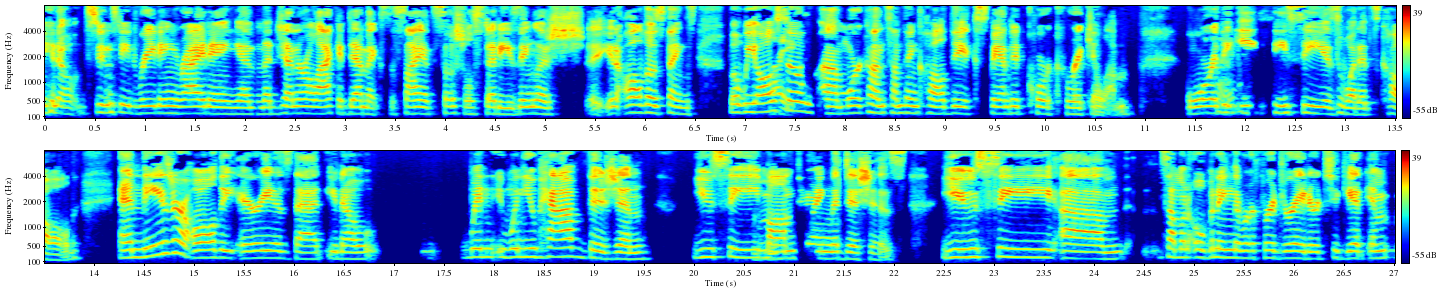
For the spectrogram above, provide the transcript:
you know, students need reading, writing and the general academics, the science, social studies, English, you know, all those things. But we also right. um, work on something called the expanded core curriculum or okay. the ECC is what it's called. And these are all the areas that, you know, when, when you have vision, you see mm-hmm. mom doing the dishes you see um, someone opening the refrigerator to get Im-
